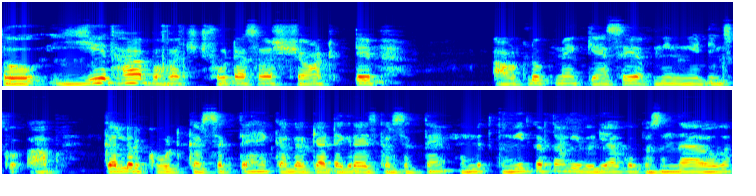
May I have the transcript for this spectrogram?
तो ये था बहुत छोटा सा शॉर्ट टिप आउटलुक में कैसे अपनी मीटिंग्स को आप कलर कोड कर सकते हैं कलर कैटेगराइज कर सकते हैं। उम्मीद उम्मीद करता हूँ कि वीडियो आपको पसंद आया होगा।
